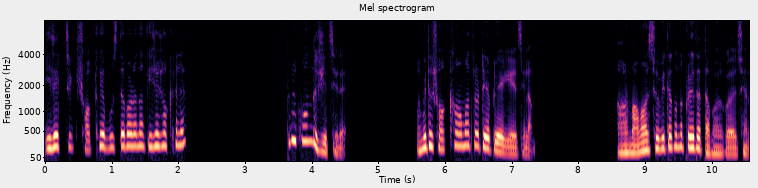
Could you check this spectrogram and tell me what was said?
ইলেকট্রিক শক খেয়ে বুঝতে পারো না কিসে শখ খেলে? তুমি কোন দেশে ছিলে? আমি তো শক খাওয়া মাত্র টের পেয়ে গিয়েছিলাম। আমার মামার ছবিতে কোনো প্রেতাত্মা ব্যবহার করেছেন।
